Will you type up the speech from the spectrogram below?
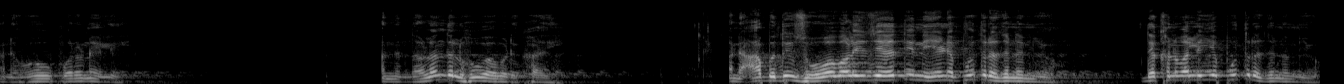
અને વહુ પરણેલી. અને નળંદલ હુવાવડ ખાય અને આ બધી જોવાવાળી જે હતી ને, એને પુત્ર જન્મ્યો. દેખનવાલી એ પુત્ર જન્મ્યો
